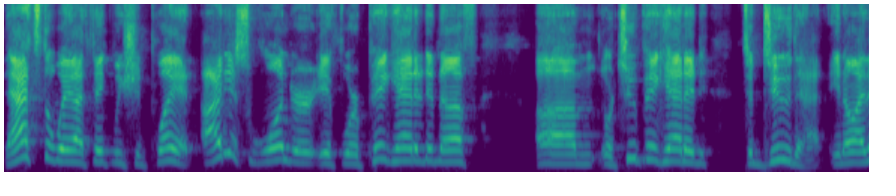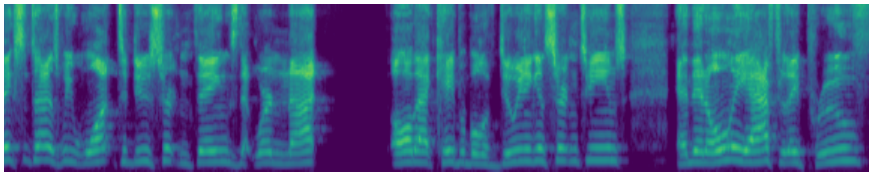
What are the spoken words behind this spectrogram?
That's the way I think we should play it. I just wonder if we're pig-headed enough um, or too pig-headed to do that. You know, I think sometimes we want to do certain things that we're not all that capable of doing against certain teams. And then only after they prove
